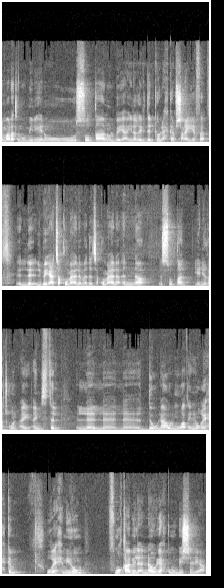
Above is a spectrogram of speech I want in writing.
إمارة المؤمنين والسلطان والبيعة إلى غير ذلك والأحكام الشرعية. فالبيعة تقوم على ماذا؟ تقوم على أن السلطان يعني غتكون يمثل ال- ال- ال- الدولة والمواطنين وغيحكم وغيحميهم في مقابل أنه يحكم بالشريعة.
